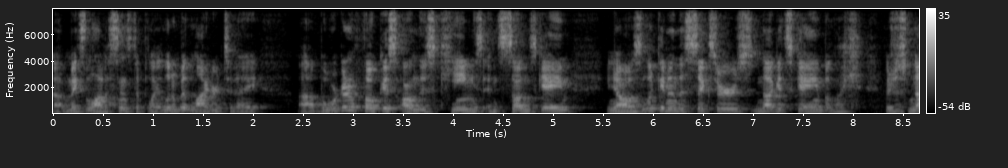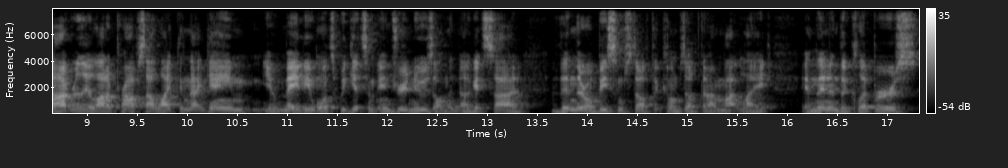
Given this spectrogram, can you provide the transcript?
Uh, makes a lot of sense to play a little bit lighter today. Uh, but we're going to focus on this Kings and Suns game. You know, I was looking in the Sixers Nuggets game, but like, there's just not really a lot of props I like in that game. You know, maybe once we get some injury news on the Nuggets side, then there will be some stuff that comes up that I might like. And then in the Clippers,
